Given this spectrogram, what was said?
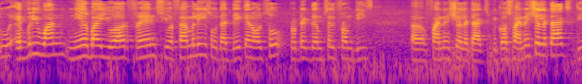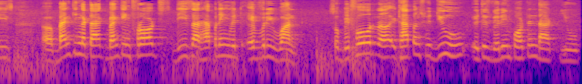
to everyone nearby your friends your family so that they can also protect themselves from these uh, financial attacks. Because financial attacks these uh, banking attack banking frauds these are happening with everyone. So before uh, it happens with you it is very important that you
